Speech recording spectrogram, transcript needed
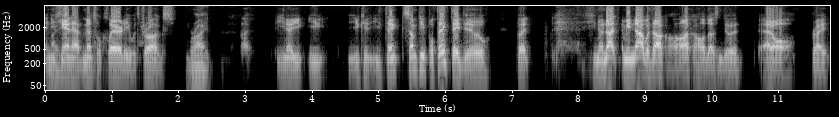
And you right. can't have mental clarity with drugs. Right. But you know, you you you could you think some people think they do, but you know, not I mean, not with alcohol. Alcohol doesn't do it at all, right?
